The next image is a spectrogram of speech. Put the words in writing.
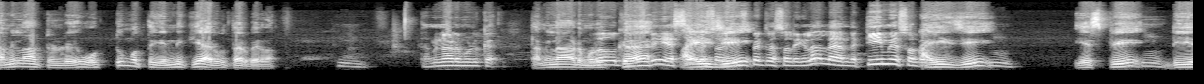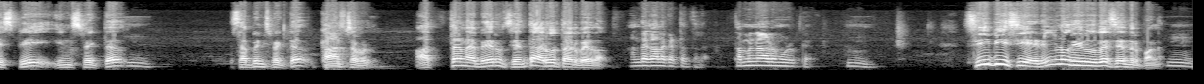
தமிழ்நாட்டினுடைய ஒட்டுமொத்த எண்ணிக்கையே அறுபத்தாறு பேர் தான். தமிழ்நாடு முழுக்க. தமிழ்நாடு முழுக்க இன்ஸ்பெக்டர் சொல்றீங்களா? இல்ல அந்த டீமே சொல்றீங்க IG SP. DSP inspector. Sub inspector constable. அத்தனை பேரும் சேர்ந்து அறுபத்தாறு பேர் தான். அந்த காலகட்டத்துல தமிழ்நாடு முழுக்க. ம். சிபிசிஐடியில் ஒரு இருபது பேர் சேர்ந்திருப்பாங்க. ம்.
